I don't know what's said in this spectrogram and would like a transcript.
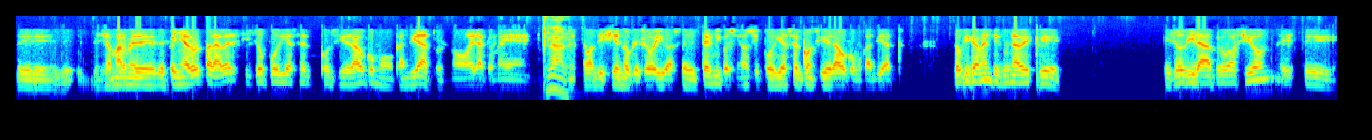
de, llamarme de, Peñarol para ver si yo podía ser considerado como candidato. No era que me, estaban diciendo que yo iba a ser el técnico, sino si podía ser considerado como candidato. Lógicamente que una vez que, que yo di la aprobación, este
